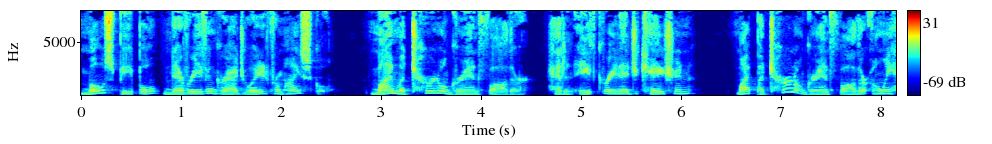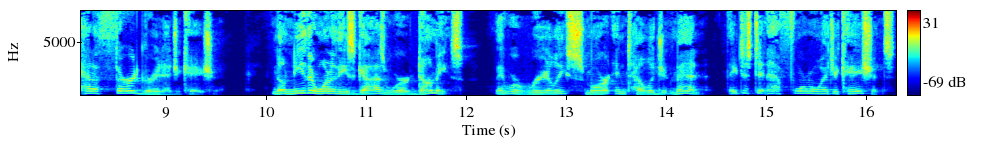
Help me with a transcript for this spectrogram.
most people never even graduated from high school. My maternal grandfather had an eighth grade education. My paternal grandfather only had a third grade education. Now, neither one of these guys were dummies. They were really smart, intelligent men. They just didn't have formal educations.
